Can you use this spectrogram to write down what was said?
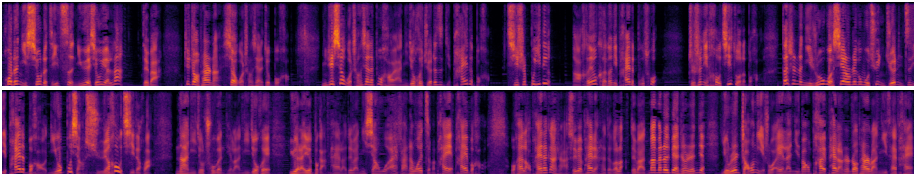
或者你修的贼次，你越修越烂，对吧？这照片呢，效果呈现的就不好。你这效果呈现的不好呀，你就会觉得自己拍的不好。其实不一定啊，很有可能你拍的不错。只是你后期做的不好，但是呢，你如果陷入这个误区，你觉得你自己拍的不好，你又不想学后期的话，那你就出问题了，你就会越来越不敢拍了，对吧？你想我，哎，反正我怎么拍也拍不好，我还老拍它干啥？随便拍两下得了，对吧？慢慢的变成人家有人找你说，哎，来，你帮我拍拍两张照片吧，你才拍，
